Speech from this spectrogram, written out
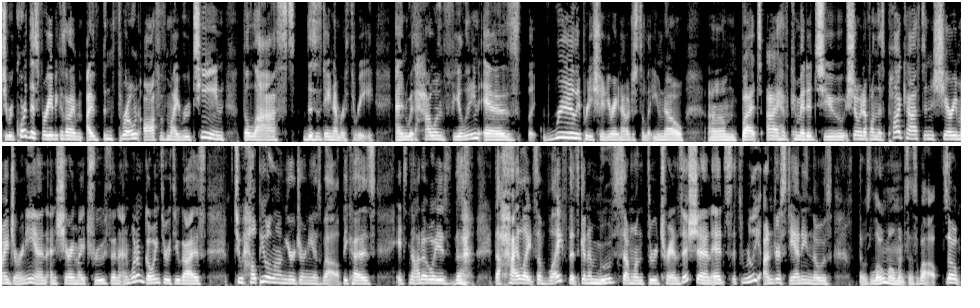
to record this for you because I'm I've been thrown off of my routine the last this is day number 3 and with how I'm feeling is like really pretty shitty right now just to let you know. Um, but I have committed to showing up on this podcast and sharing my journey and, and sharing my truth and, and what I'm going through with you guys to help you along your journey as well. Because it's not always the the highlights of life that's going to move someone through transition. It's it's really understanding those those low moments as well. So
